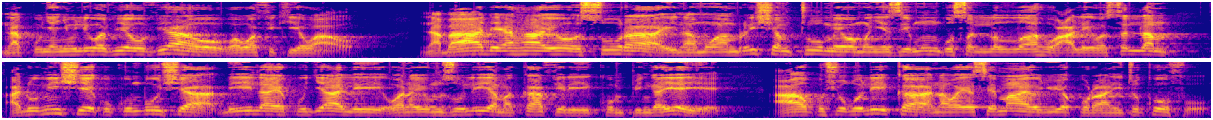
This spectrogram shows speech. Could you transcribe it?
na kunyanyuliwa vyeo vyao wawafikie wao. Na baada ya hayo sura inamuamrisha mtume wa Mwenyezi Mungu sallallahu alaihi wasallam adumishe kukumbusha bila ya kujali wanayomzulia makafiri kumpinga yeye au kushughulika na wayasemayo juu ya Qur'ani tukufu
